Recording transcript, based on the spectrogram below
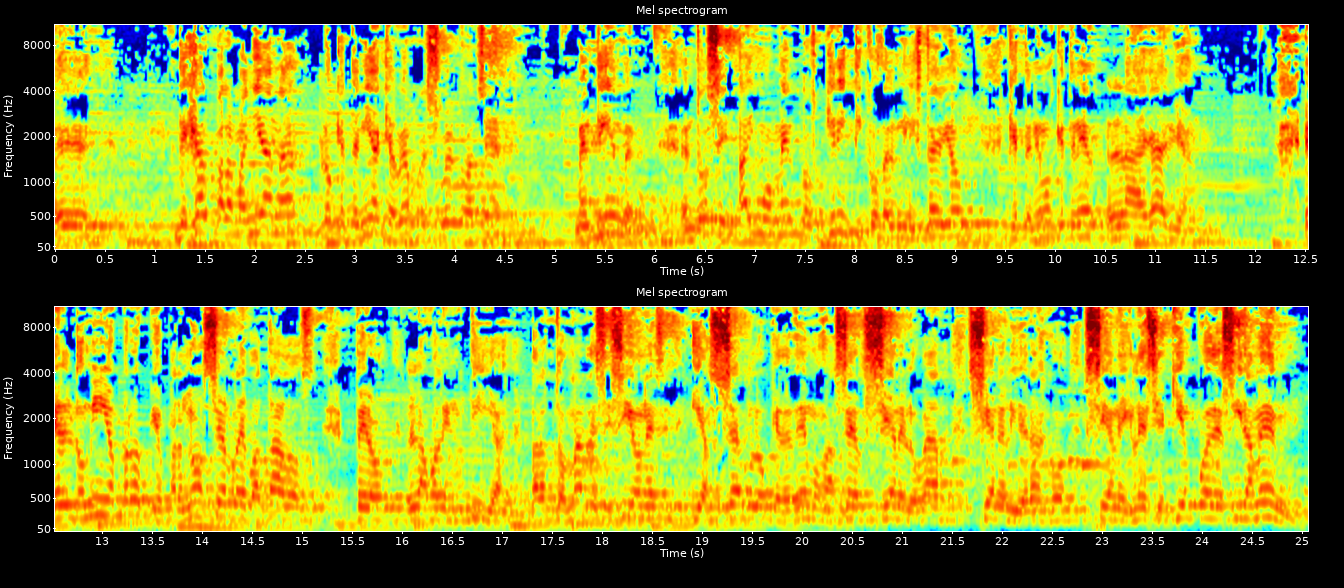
eh, dejar para mañana lo que tenía que haber resuelto ayer. ¿Me entienden? Entonces hay momentos críticos del ministerio que tenemos que tener la agalla, el dominio propio para no ser arrebatados, pero la valentía para tomar decisiones y hacer lo que debemos hacer, sea en el hogar, sea en el liderazgo, sea en la iglesia. ¿Quién puede decir amén?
